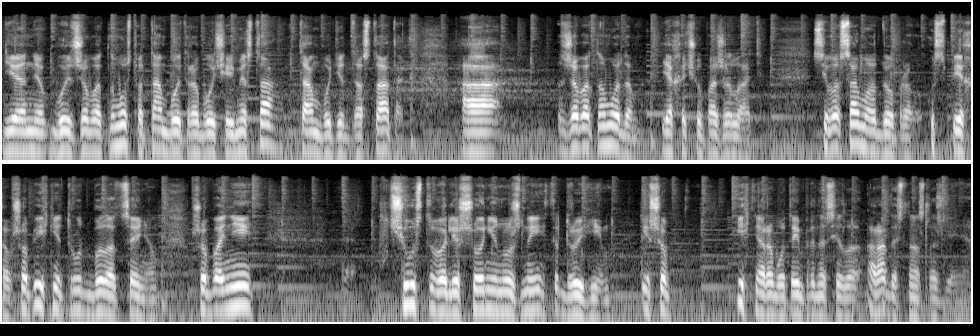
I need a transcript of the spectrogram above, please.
где будет животноводство, там будут рабочие места, там будет достаток. А животноводам я хочу пожелать всего самого доброго, успехов, чтобы их труд был оценен, чтобы они чувствовали, что они нужны другим, и чтобы их работа им приносила радость и наслаждение.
